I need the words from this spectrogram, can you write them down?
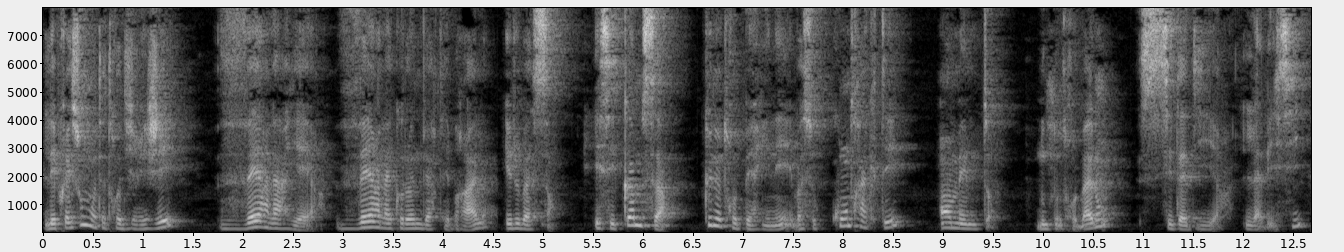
les pressions vont être dirigées vers l'arrière, vers la colonne vertébrale et le bassin. Et c'est comme ça que notre périnée va se contracter en même temps. Donc notre ballon, c'est-à-dire la vessie,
